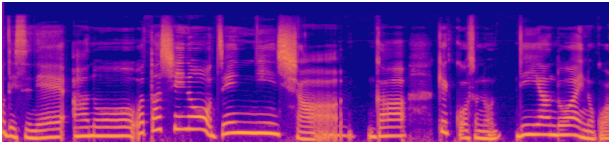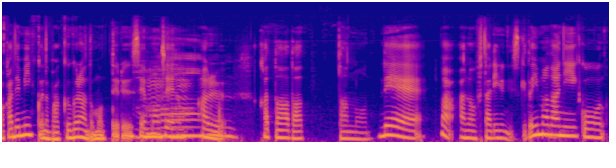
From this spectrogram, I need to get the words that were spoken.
うですね。あの、私の前任者が結構その D&I のこうアカデミックなバックグラウンドを持ってる専門性のある方だったので、まあ、あの、二人いるんですけど、未だにこう、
